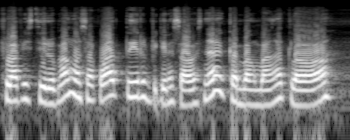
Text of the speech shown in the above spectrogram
Flavis di rumah nggak usah khawatir bikin sausnya gampang banget loh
